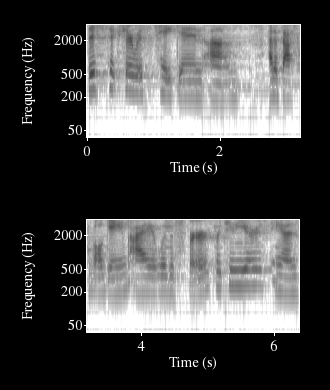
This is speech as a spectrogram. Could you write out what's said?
This picture was taken um, at a basketball game. I was a Spur for two years, and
